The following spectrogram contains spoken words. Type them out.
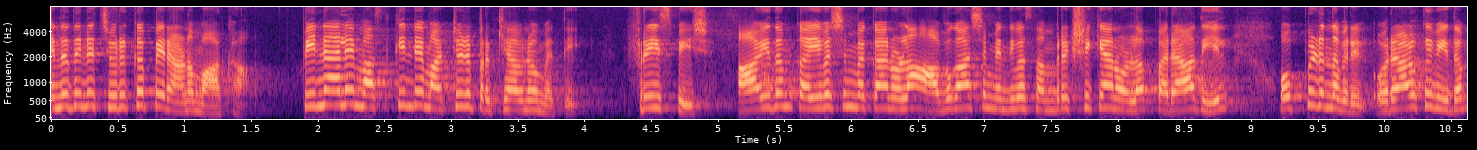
എന്നതിന്റെ ചുരുക്കപ്പേരാണ് മാഖ. പിന്നാലെ മസ്കിന്റെ മറ്റൊരു പ്രഖ്യാപനവും എത്തി. ഫ്രീ സ്പീച്ച് ആയുധം കൈവശം വെക്കാനുള്ള അവകാശം എന്നിവ സംരക്ഷിക്കാനുള്ള പരാതിയിൽ ഒപ്പിടുന്നവരിൽ ഒരാൾക്ക് വീതം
